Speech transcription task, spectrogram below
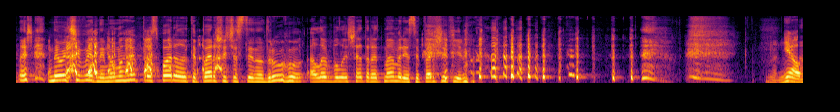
Знаєш, неочевидний. Ми могли б проспорилити першу частину, другу, але були Shattered Memories і перший фільм. Ну, Ні, але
